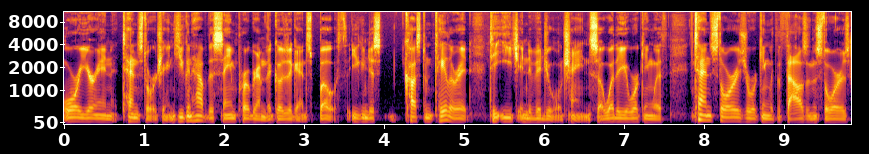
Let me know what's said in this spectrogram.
or you're in ten store chains, you can have the same program that goes against both. You can just custom tailor it to each individual chain. So whether you're working with ten stores, you're working with a thousand stores,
